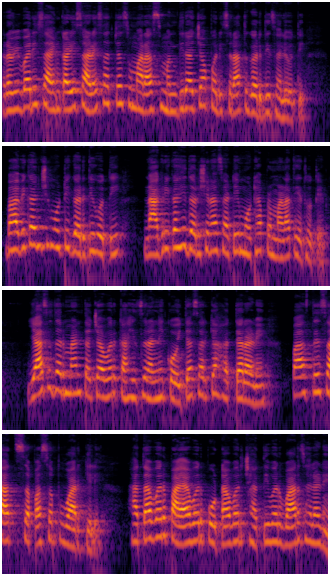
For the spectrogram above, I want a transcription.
रविवारी सायंकाळी साडेसातच्या सुमारास मंदिराच्या परिसरात गर्दी झाली होती. भाविकांची मोठी गर्दी होती. नागरिकही दर्शनासाठी मोठ्या प्रमाणात येत होते. याच दरम्यान त्याच्यावर काही जणांनी कोयत्यासारख्या हत्याराने पाच ते सात सपासप वार केले. हातावर पायावर पोटावर छातीवर वार झाल्याने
